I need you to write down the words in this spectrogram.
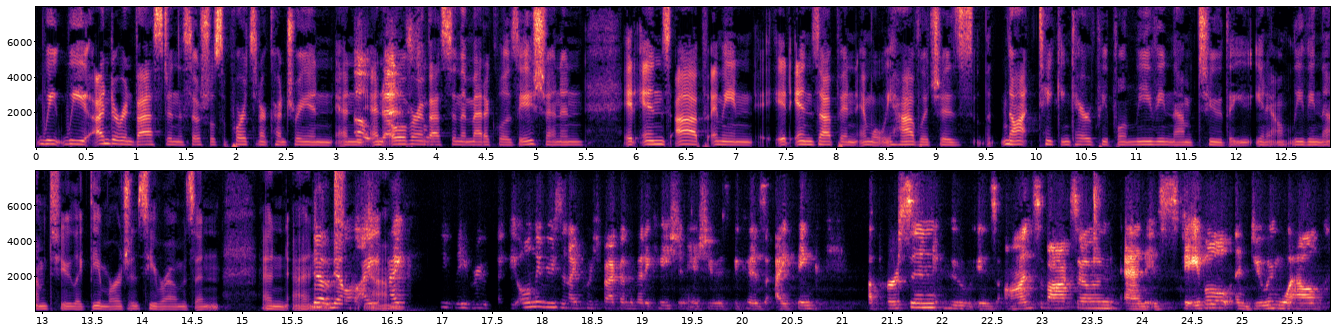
we we underinvest in the social supports in our country and and Oh, and overinvest in the medicalization, and it ends up. I mean, it ends up in, in what we have, which is not taking care of people and leaving them to the you know leaving them to like the emergency rooms and and and No, no, I, um, I completely agree with that. The only reason I push back on the medication issue is because I think a person who is on Suboxone and is stable and doing well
